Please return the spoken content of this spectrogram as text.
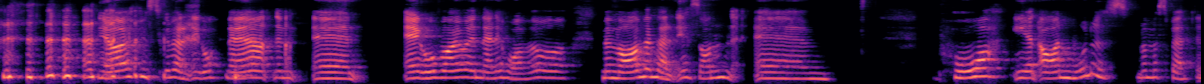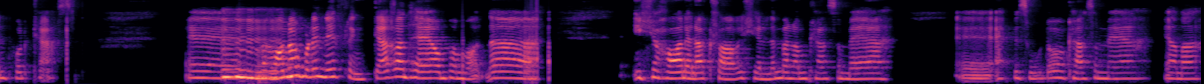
Ja, jeg husker veldig godt det. eh, Jeg òg var jo en del i hodet, og vi var med veldig sånn eh, på i en annen modus når vi spilte inn podkast. Eh, Mhm. Vi har nok blitt litt flinkere til å på en måte ikke ha det der klare skillet mellom hva som er eh, episoder, og hva som er gjerne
